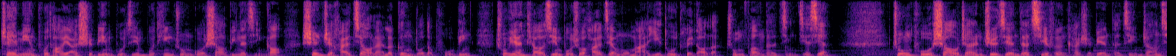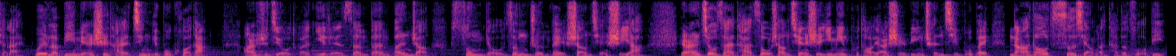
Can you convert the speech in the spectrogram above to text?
这名葡萄牙士兵不仅不听中国哨兵的警告，甚至还叫来了更多的葡兵出言挑衅，不说还将木马一度推到了中方的警戒线。中葡哨战之间的气氛开始变得紧张起来。为了避免事态进一步扩大，二十九团一连三班班长宋有增准备上前施压。然而就在他走上前时，一名葡萄牙士兵趁其不备，拿刀刺向了他的左臂。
